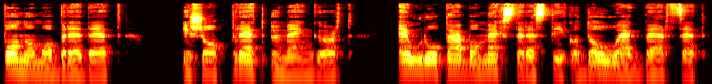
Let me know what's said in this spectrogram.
Panama Breadet és a Pret Ömengört. Európában megszerezték a Dauer Bercet,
